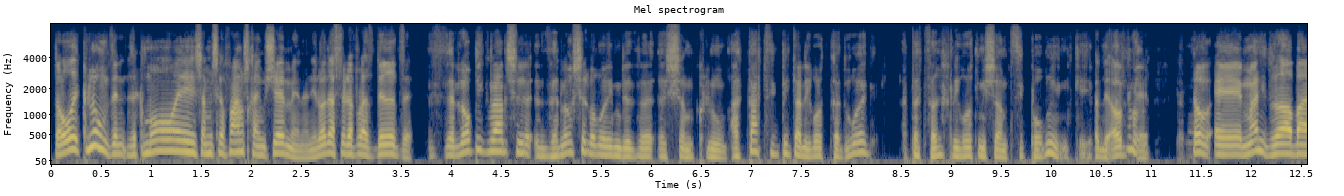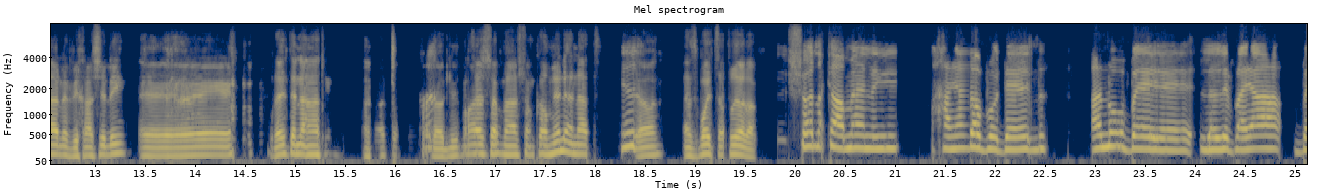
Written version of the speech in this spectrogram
אתה לא רואה כלום, זה, זה כמו אה, שהמשקפיים שלך עם שמן, אני לא יודע אפילו איך להסביר את זה. זה לא בגלל ש... זה לא שלא רואים שם כלום. אתה ציפית לראות כדורגל, אתה צריך לראות משם ציפורים, כאילו. אוקיי. טוב, אה, מני, תודה רבה על הנביכה שלי. אה, אולי ניתן לענת. מה יש שם כרמלי ענת? יאללה, אז בואי תספרי עליו. שון הכרמלי, חייל הבודד, באנו ב- ללוויה ב-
